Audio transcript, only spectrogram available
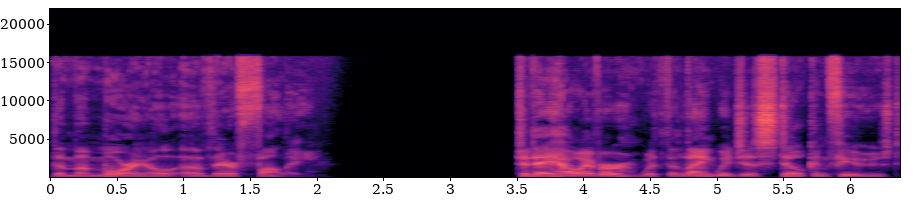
the memorial of their folly. Today, however, with the languages still confused,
